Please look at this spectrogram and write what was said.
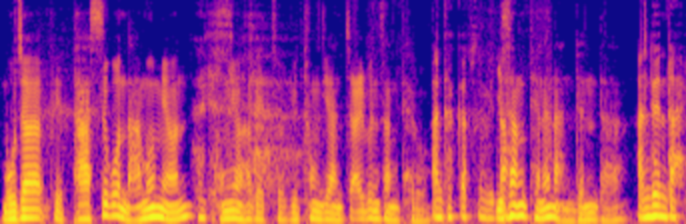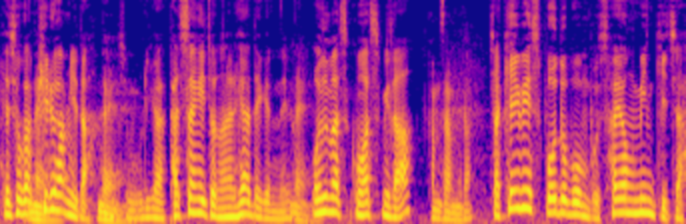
모자 그다 쓰고 남으면 알겠습니다. 공유하겠죠. 유통기한 짧은 상태로. 안타깝습니다. 이 상태는 안 된다. 안 된다. 해소가 네. 필요합니다. 네. 지금 우리가 발상의 전환을 해야 되겠네요. 네. 오늘 말씀 고맙습니다. 감사합니다. 자, KBS 보도본부 서영민 기자,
